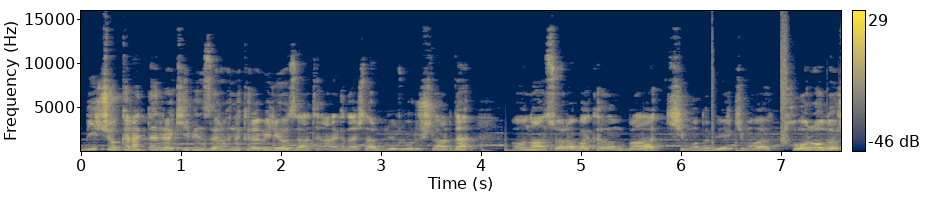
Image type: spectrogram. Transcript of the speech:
Birçok karakter rakibin zırhını kırabiliyor zaten arkadaşlar düz vuruşlarda. Ondan sonra bakalım bak kim olabilir kim olabilir? Thor olur.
